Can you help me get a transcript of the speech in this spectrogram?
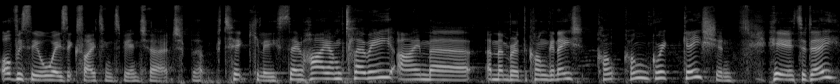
obviously always exciting to be in church, but particularly. So, hi, I'm Chloe. I'm a, a member of the congregation, con- congregation here today,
